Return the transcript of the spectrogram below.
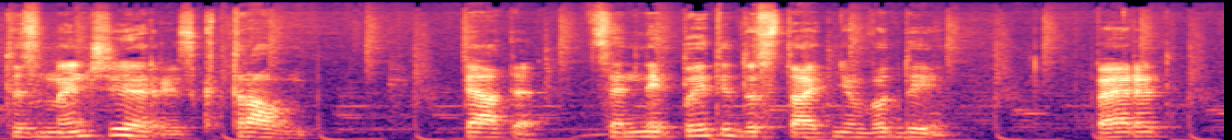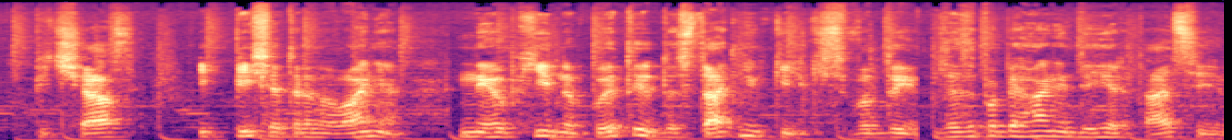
та зменшує ризик травм. П'яте це не пити достатньо води. Перед, під час і після тренування необхідно пити достатню кількість води для запобігання дегідратації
